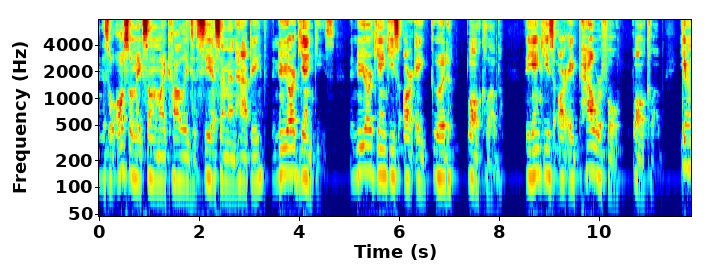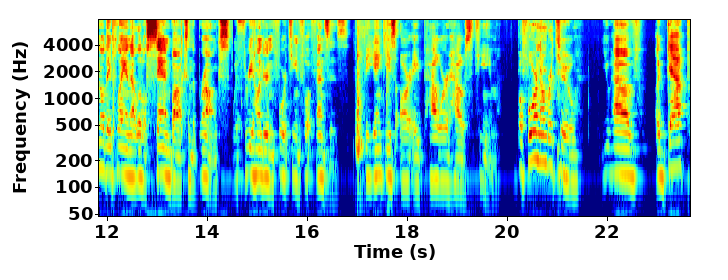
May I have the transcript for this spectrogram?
and this will also make some of my colleagues at CSMN happy. The New York Yankees. The New York Yankees are a good ball club. The Yankees are a powerful ball club. Even though they play in that little sandbox in the Bronx with 314 foot fences, the Yankees are a powerhouse team. Before number two, you have a gap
